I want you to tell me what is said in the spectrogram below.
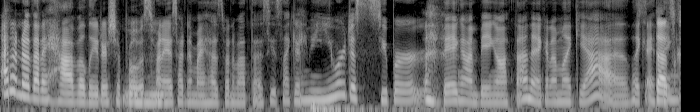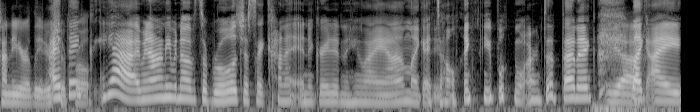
i don't know that i have a leadership role. Mm-hmm. it was funny i was talking to my husband about this. He's like amy you are just super big on being authentic. And i'm like yeah like I that's kind of your leadership i think role. yeah i mean i don't even know if it's a rule it's just like kind of integrated in who i am. Like i don't like people who aren't authentic. Yeah. Like i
